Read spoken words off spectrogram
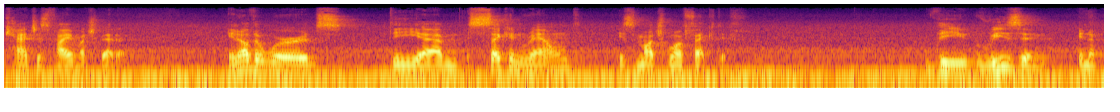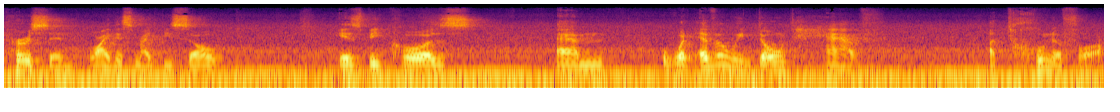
catches fire much better. In other words, the um, second round is much more effective. The reason in a person why this might be so is because um, whatever we don't have a tuna for,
